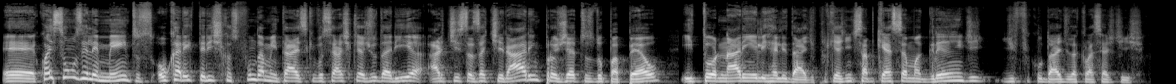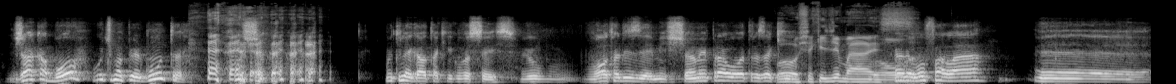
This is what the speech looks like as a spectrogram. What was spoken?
é, quais são os elementos ou características fundamentais que você acha que ajudaria artistas a tirarem projetos do papel e tornarem ele realidade? Porque a gente sabe que essa é uma grande dificuldade da classe artística. Já acabou? Última pergunta? Muito legal estar aqui com vocês. Eu volto a dizer, me chamem para outras aqui. Poxa, que demais. Cara, eu vou falar é,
